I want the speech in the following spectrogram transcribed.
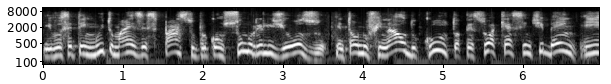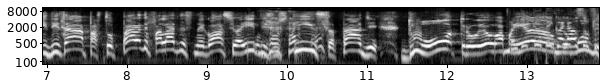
e você tem muito mais espaço pro consumo religioso. Então, no final do culto, a pessoa quer sentir bem e diz: Ah, pastor, para de falar desse negócio aí de justiça, tá? De, do outro, eu amanhã. Que eu tenho que olhar o mundo,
